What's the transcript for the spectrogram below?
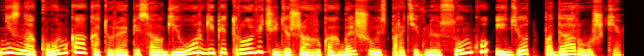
Незнакомка, которую описал Георгий Петрович, держа в руках большую спортивную сумку, идет по дорожке.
